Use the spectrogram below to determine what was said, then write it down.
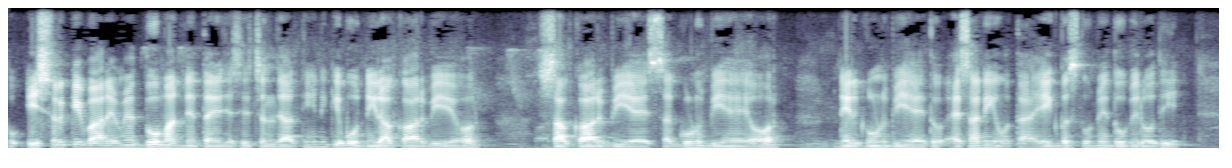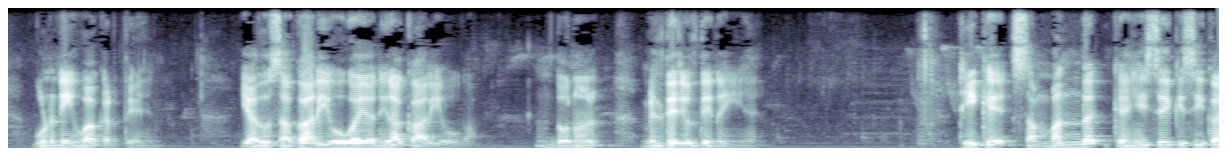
तो ईश्वर के बारे में दो मान्यताएँ जैसे चल जाती हैं, कि वो निराकार भी है और साकार भी है, सगुण भी है और निर्गुण भी है। तो ऐसा नहीं होता है। एक वस्तु में दो विरोधी गुण नहीं हुआ करते हैं। या तो साकारी होगा या निराकारी होगा। दोनों मिलते जुलते नहीं है। ठीक है, संबंध कहीं से किसी का,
